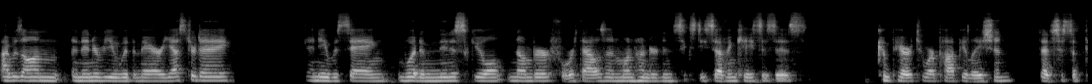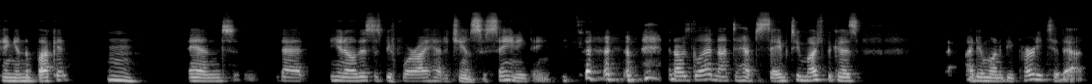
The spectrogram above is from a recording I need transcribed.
I was on an interview with the mayor yesterday, and he was saying what a minuscule number 4,167 cases is compared to our population. That's just a ping in the bucket. Mm. And that you know, this is before I had a chance to say anything. and I was glad not to have to say too much because I didn't want to be party to that.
